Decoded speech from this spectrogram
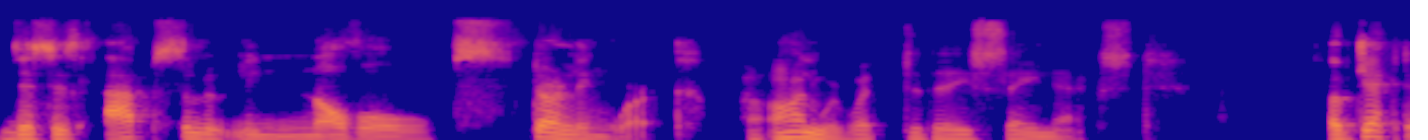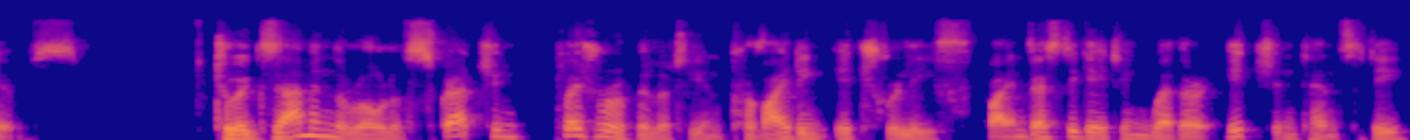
This is absolutely novel, sterling work. Onward, what do they say next? Objectives to examine the role of scratching pleasurability in providing itch relief by investigating whether itch intensity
